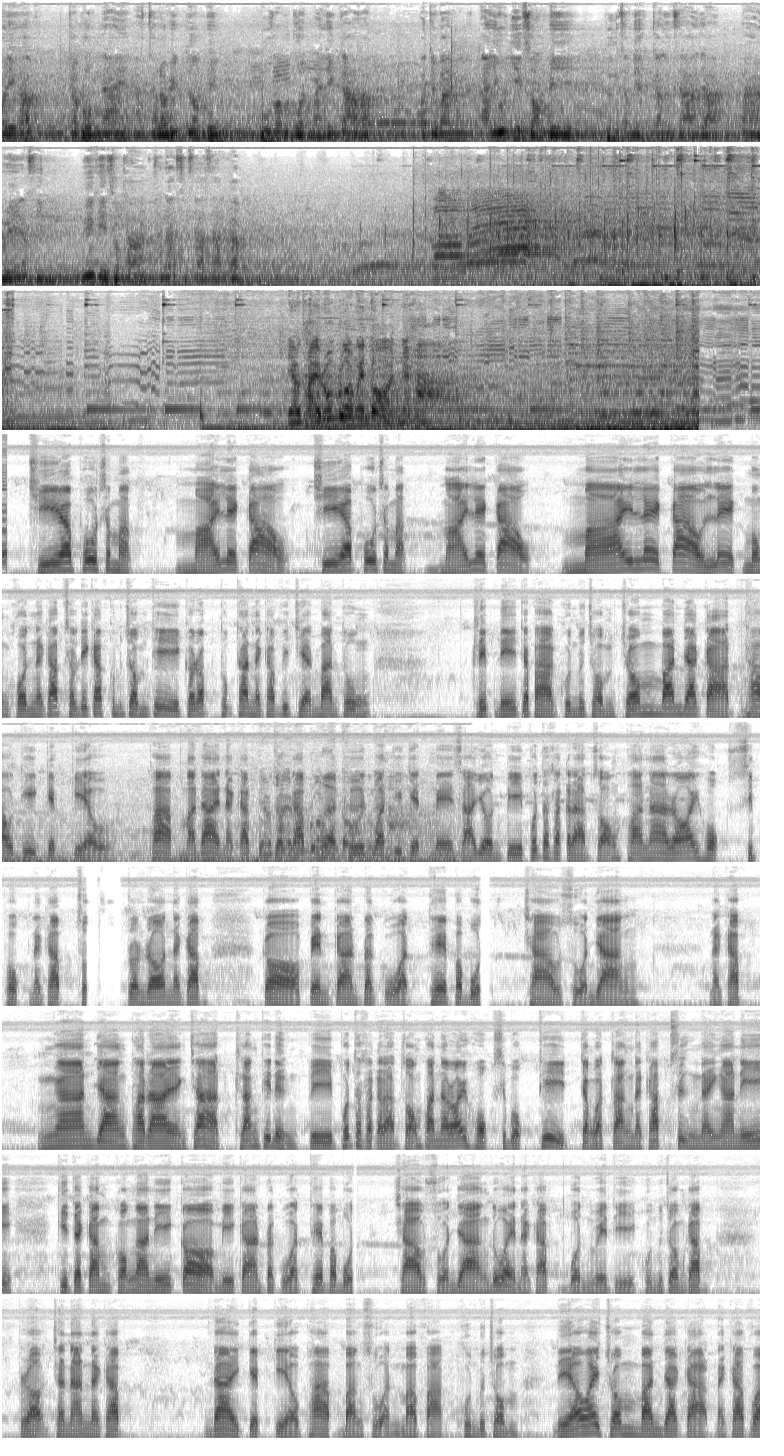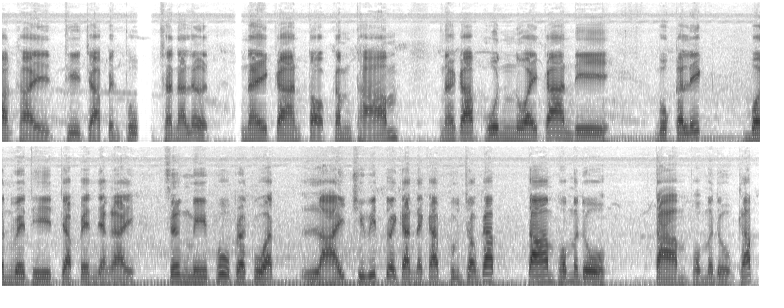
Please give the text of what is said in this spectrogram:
วัสดีครับกับผมนายอัครวิทย์ร่วมพิมพ์ผู้เข้าประกวดหมายเลข9ครับ ปัจจุบันอายุ 22 ปี เพิ่งสำเร็จการศึกษาจากมหาวิทยาลัยศิลป์วิทยาเขตสงขลาคณะศึกษาศาสตร์ครับเดี๋ยวถ่ายรูปร่วมกันก่อนนะฮะเชียร์ผู้สมัครหมายเลข 9 เชียร์ผู้สมัครหมายเลข 9 หมายเลข 9 เลขมงคลนะครับ สวัสดีครับคุณผู้ชมที่เคารพทุกท่านนะครับ วิเชียนบ้านทุ่ง คลิปนี้จะพาคุณผู้ชมชมบรรยากาศเท่าที่เก็บเกี่ยวภาพมาได้นะครับ คุณผู้ชมครับเมื่อคืนวันที่ 7 เมษายนปีพุทธศักราช 2566 นะครับ สดร้อนๆนะครับ ก็เป็นการประกวดเทพบุตรชาวสวนยางนะครับ งานยางพาราแห่งชาติครั้งที่ 1 ปีพุทธศักราช 2566 ที่จังหวัดตรังนะครับ ซึ่งในงานนี้กิจกรรมของงานนี้ก็มีการประกวดเทพบุตรชาวสวนยางด้วยนะครับ บนเวทีคุณผู้ชมครับ เพราะฉะนั้นนะครับ ได้เก็บเกี่ยวภาพบางส่วนมาฝากคุณผู้ชม เดี๋ยวให้ชมบรรยากาศนะครับว่าใครที่จะเป็นผู้ชนะเลิศในการตอบคำถามนะครับหุ่นหน่วยก้านดี บุคลิก บนเวทีจะเป็นอย่างไร ซึ่งมีผู้ประกวดหลายชีวิตด้วยกันนะครับ คุณผู้ชมครับ ตามผมมาดู ตามผมมาดูครับ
